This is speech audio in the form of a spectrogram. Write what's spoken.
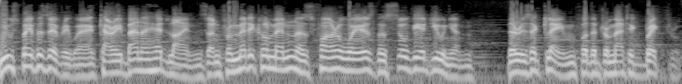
Newspapers everywhere carry banner headlines, and from medical men as far away as the Soviet Union, there is acclaim for the dramatic breakthrough.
